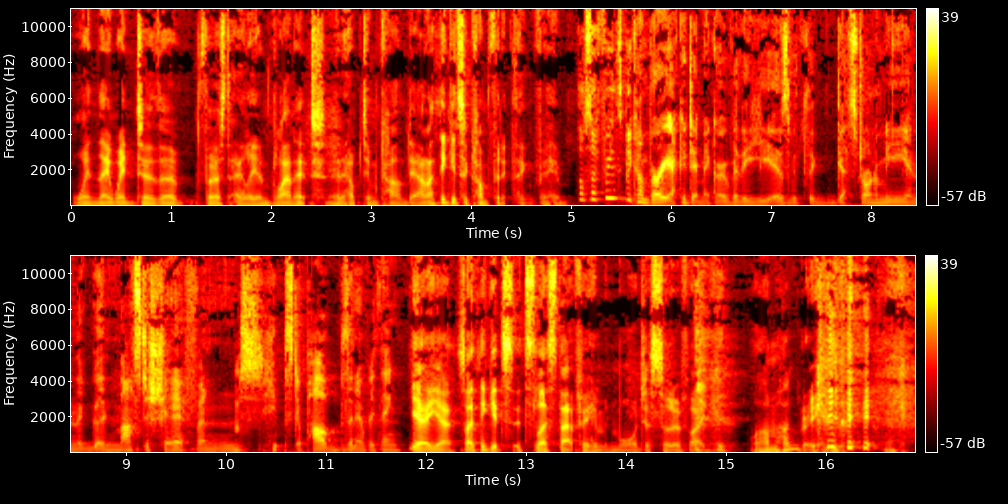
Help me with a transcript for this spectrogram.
when they went to the first alien planet. It helped him calm down. I think it's a comforting thing for him. Also, food's become very academic over the years with the gastronomy and the and Master Chef and hmm. hipster pubs and everything. Yeah, yeah. So I think it's it's less that for him and more just sort of like, well, I'm hungry.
